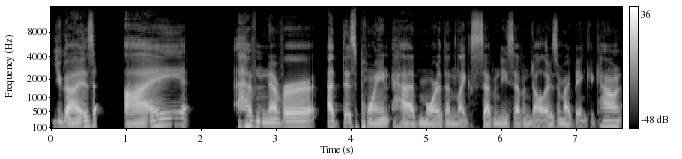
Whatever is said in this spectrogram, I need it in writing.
You guys, I have never at this point had more than like $77 in my bank account.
